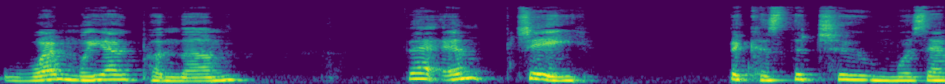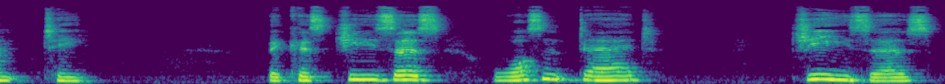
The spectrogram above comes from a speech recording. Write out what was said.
when we open them, they're empty because the tomb was empty. Because Jesus wasn't dead, Jesus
